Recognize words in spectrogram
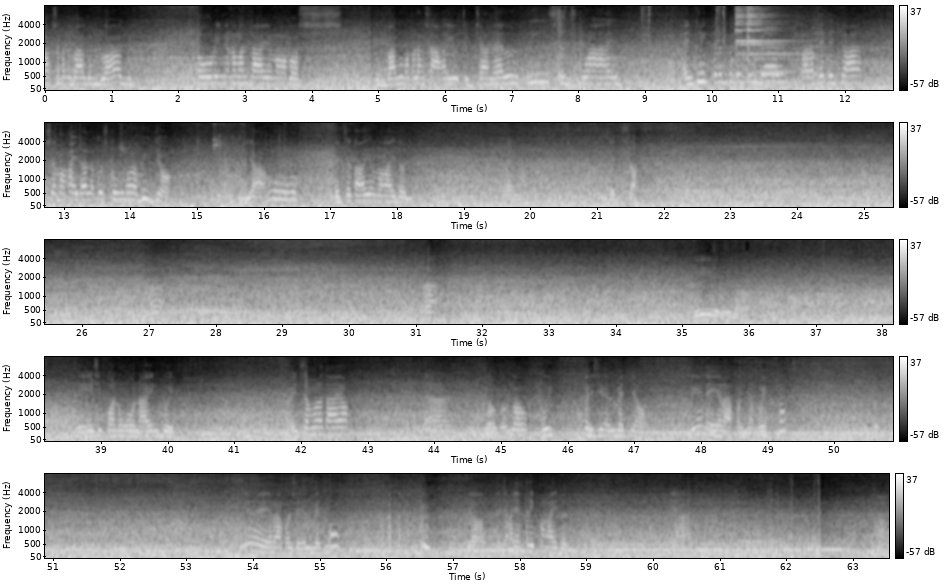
back sa panibagong vlog. Touring na naman tayo mga boss. Kung bago ka pa lang sa aking YouTube channel Please subscribe And click the notification bell Para updated ka sa mga ilalabos kong mga video. Yahoo! Headsa tayo mga idol. Ayan o Headsa Ah. Ah. Here we go. Ko anong unahin ko eh. So, EDSA muna tayo. Yan. Go, go, go. Uy, ayos yung helmet niya oh. Sige, nahihirapan niya ko eh. Sige, nahihirapan sa helmet mo. Yun, kanya-kanyang trip mga idol. Yan. Ah.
